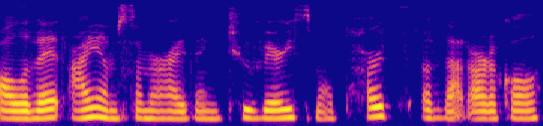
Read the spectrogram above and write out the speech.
all of it. I am summarizing two very small parts of that article.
